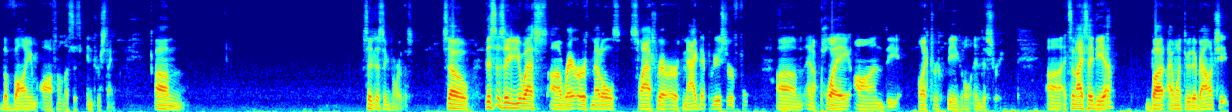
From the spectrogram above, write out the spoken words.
the volume off unless it's interesting. Um, so just ignore this. So this is a U.S. Uh, rare earth metals slash rare earth magnet producer um, and a play on the electric vehicle industry. Uh, it's a nice idea, but I went through their balance sheet.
